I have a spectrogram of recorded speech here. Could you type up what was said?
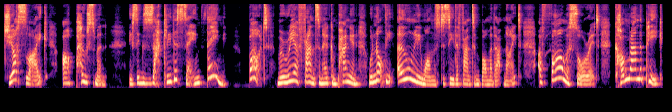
Just like our postman, it's exactly the same thing. But Maria France and her companion were not the only ones to see the phantom bomber that night. A farmer saw it come round the peak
